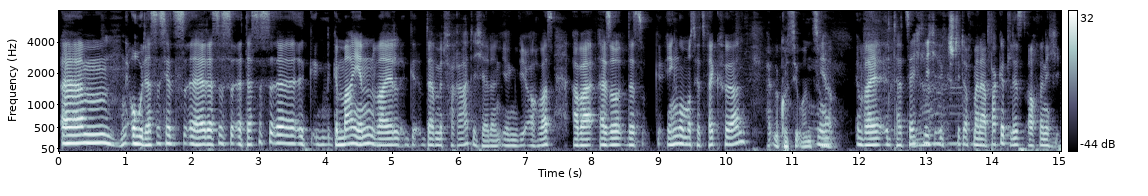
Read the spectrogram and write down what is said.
Ähm, oh, das ist jetzt, äh, das ist, äh, das ist äh, gemein, weil damit verrate ich ja dann irgendwie auch was. Aber also, das Ingo muss jetzt weghören. Halt mal kurz die Ohren zu. Ja, weil tatsächlich äh, steht auf meiner Bucketlist, auch wenn ich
